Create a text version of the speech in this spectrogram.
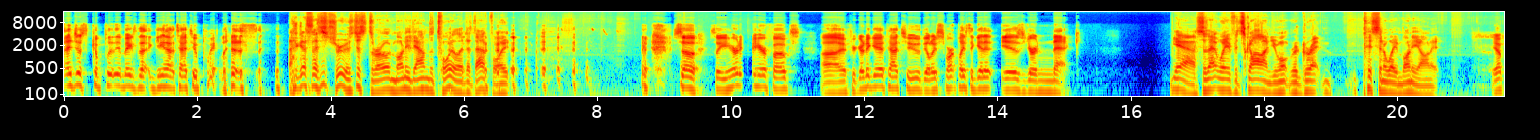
it just completely makes that getting that tattoo pointless. I guess that's true. It's just throwing money down the toilet at that point. so so you heard it here, folks. Uh, if you're gonna get a tattoo, the only smart place to get it is your neck. Yeah, so that way if it's gone, you won't regret pissing away money on it. Yep,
